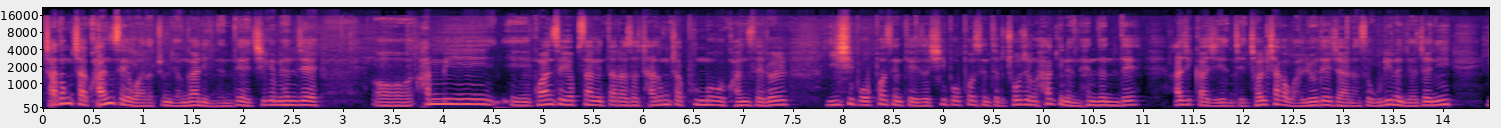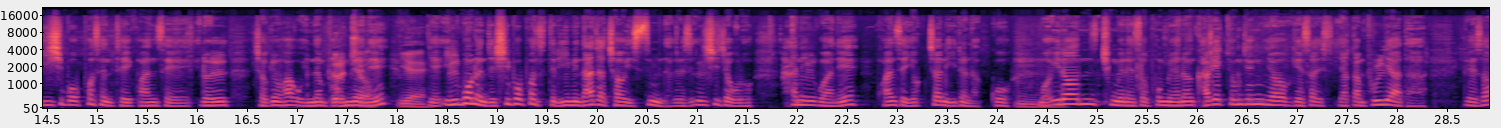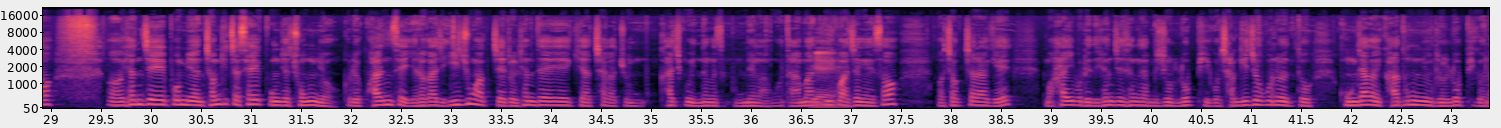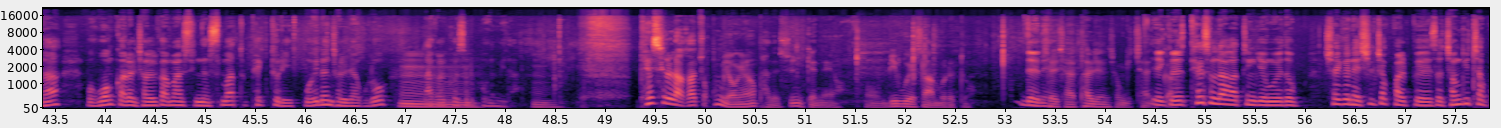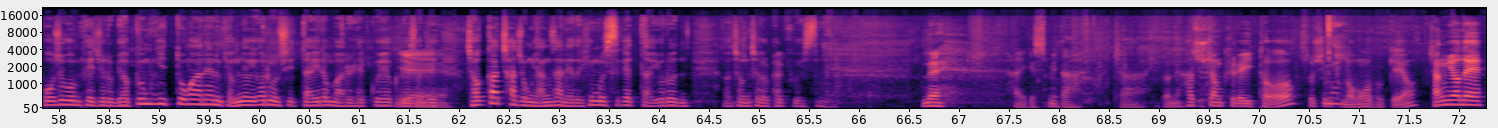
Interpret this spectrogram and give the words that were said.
자동차 관세와도 좀 연관이 있는데 지금 현재 어 한미 이 관세 협상에 따라서 자동차 품목 관세를 25%에서 15%로 조정하기는 했는데 아직까지 이제 절차가 완료되지 않아서 우리는 여전히 25%의 관세를 적용하고 있는 그렇죠. 반면에 예. 예, 일본은 이제 15%를 이미 낮아져 있습니다. 그래서 일시적으로 한일 간의 관세 역전이 일어났고 음. 뭐 이런 측면에서 보면은 가격 경쟁력에서 약간 불리하다. 그래서 어 현재 보면 전기차 세액 공제 종료 그리고 관세 여러 가지 이중학제를 현대 기아차가 좀 가지고 있는 것은 분명하고 다만 예. 이 과정에서 뭐 적절하게 뭐 하이브리드 현재 생산 비중을 높이고 장기적으로는 또 공장의 가동률을 높이거나 뭐 원가를 절감할 수 있는 스마트 팩토리 뭐 이런 전략으로 음. 나갈 것으로 보입니다. 테슬라가 조금 영향을 받을 수는 있겠네요. 어, 미국에서 아무래도 네네. 제일 잘 팔리는 전기차니까. 예, 그래서 테슬라 같은 경우에도 최근에 실적 발표에서 전기차 보조금 폐지로 몇 분기 동안에는 경영이 어려울 수 있다 이런 말을 했고요. 그래서 예. 이제 저가 차종 양산에도 힘을 쓰겠다 이런 어, 정책을 밝히고 있습니다. 네, 알겠습니다. 자 이번에 하수정 큐레이터 소식으로 네. 넘어가 볼게요. 작년에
